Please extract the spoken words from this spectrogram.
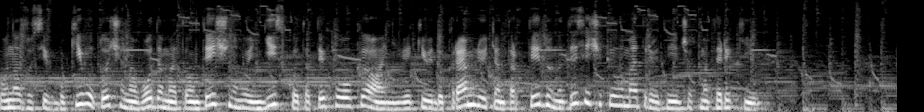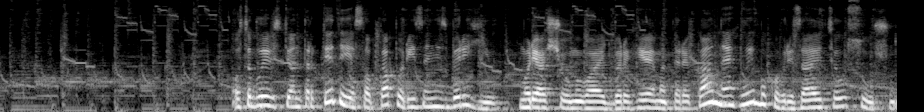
Вона з усіх боків оточена водами Атлантичного, Індійського та Тихого океанів, які відокремлюють Антарктиду на тисячі кілометрів від інших материків. Особливістю Антарктиди є слабка порізаність берегів. Моря, що омивають береги материка, не глибоко врізаються у сушу.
